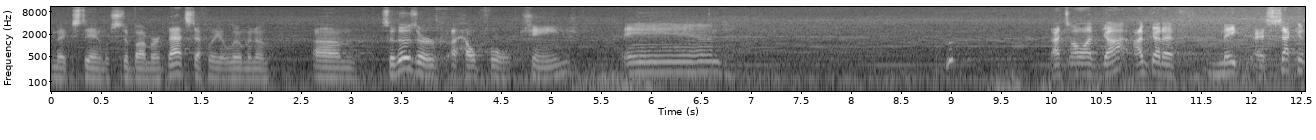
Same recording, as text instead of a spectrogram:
mixed in, which is a bummer. That's definitely aluminum. Um, so those are a helpful change. And that's all I've got. I've got to make a second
